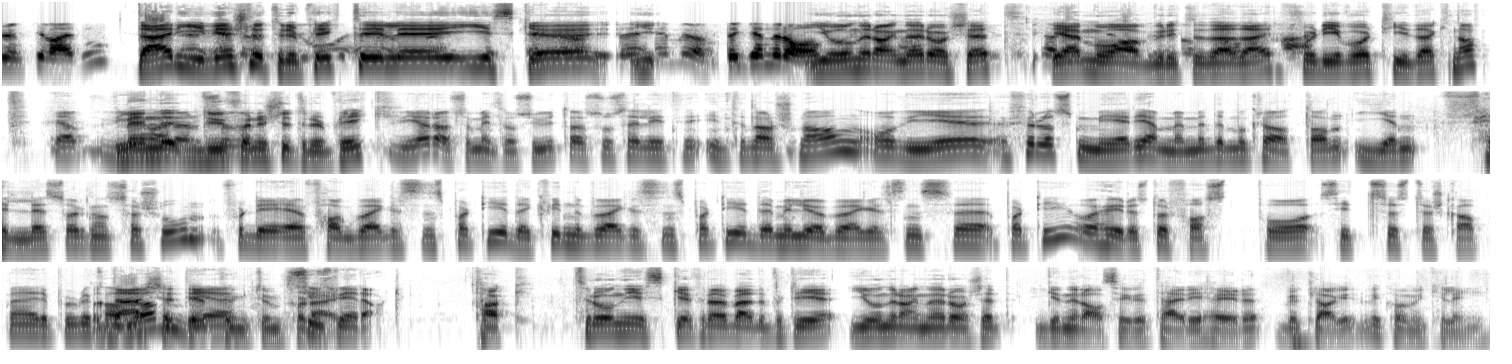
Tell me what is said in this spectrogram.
rundt i verden. Der gir vi en sluttreplikk til eh, Giske. Jon Ragnar Aarseth, jeg må avbryte deg der, fordi vår tid er knapp. Men altså, du får en sluttreplikk. Vi har altså meldt oss ut av Sosialistinternasjonalen, og vi føler oss mer hjemme med demokratene i en felles organisasjon. For det er fagbevegelsens parti, det er kvinnebevegelsens parti, det er miljøbevegelsens parti, og Høyre står fast på sitt søsterskap med republikanerne. Det syns vi er rart. Takk. Trond Giske fra Arbeiderpartiet, Jon Ragnar Aarseth, generalsekretær i Høyre. Beklager, vi kom ikke lenger.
